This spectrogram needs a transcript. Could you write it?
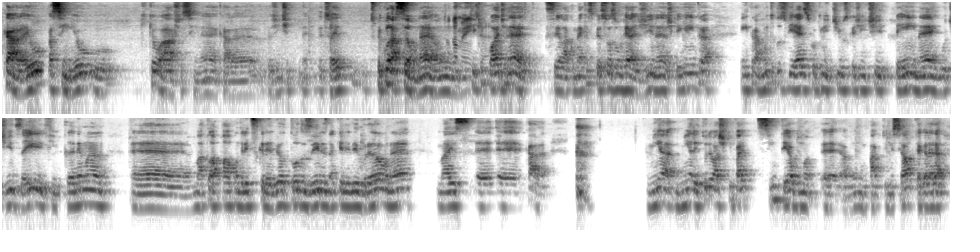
Cara, eu assim, eu o que, que eu acho assim, né, cara, a gente isso aí é especulação, né? Um, Totalmente, o que, que é. pode, né, sei lá, como é que as pessoas vão reagir, né? Acho que entra entra muito dos viéses cognitivos que a gente tem, né, embutidos aí, enfim, Kahneman é, matou a pau quando ele descreveu todos eles naquele livrão, né, mas, é, é, cara, minha, minha leitura eu acho que vai sim ter alguma, é, algum impacto inicial, porque a galera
